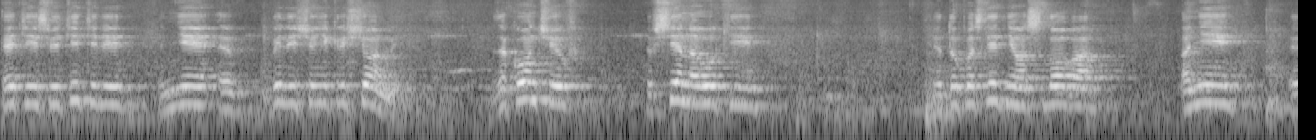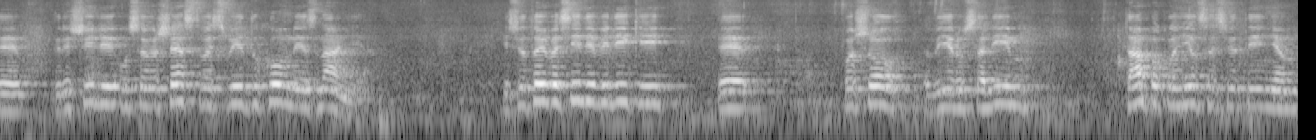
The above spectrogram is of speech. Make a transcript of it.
эти святители не, э, были еще не крещенные. Закончив все науки э, до последнего слова, они решили усовершенствовать свои духовные знания. И святой Василий Великий э, пошел в Иерусалим, там поклонился святыням,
